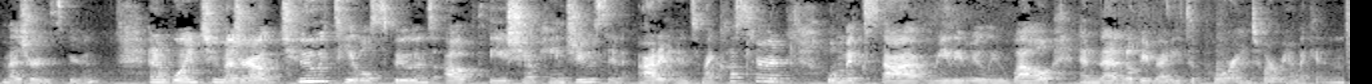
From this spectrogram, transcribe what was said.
measuring spoon and I'm going to measure out two tablespoons of the champagne juice and add it into my custard. We'll mix that really, really well and then it'll be ready to pour into our ramekins.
